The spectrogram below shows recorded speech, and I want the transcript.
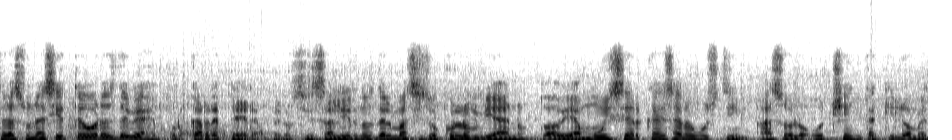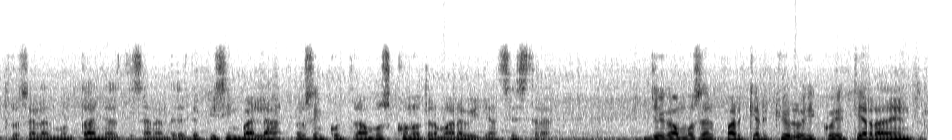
Tras unas 7 horas de viaje por carretera, pero sin salirnos del macizo colombiano, todavía muy cerca de San Agustín, a solo 80 kilómetros en las montañas de San Andrés de Pisimbalá, nos encontramos con otra maravilla ancestral. Llegamos al Parque Arqueológico de Tierra Adentro,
